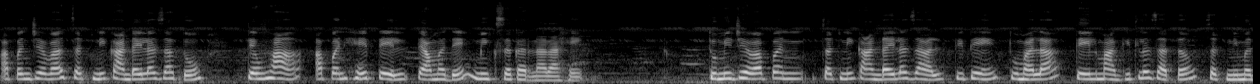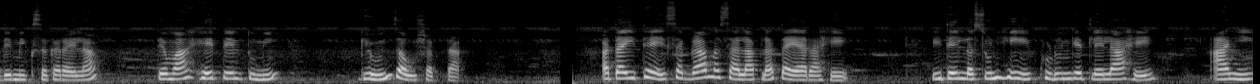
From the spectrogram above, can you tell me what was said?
आपण जेव्हा चटणी कांडायला जातो तेव्हा आपण हे तेल त्यामध्ये मिक्स करणार आहे. तुम्ही जेव्हा पण चटणी कांडायला जाल तिथे तुम्हाला तेल मागितलं जातं चटणीमध्ये मिक्स करायला तेव्हा हे तेल तुम्ही घेऊन जाऊ शकता. आता इथे सगळा मसाला आपला तयार आहे. इथे लसूणही खुडून घेतलेला आहे आणि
